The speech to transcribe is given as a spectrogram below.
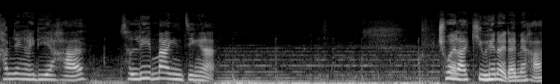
ทำยังไงดีอะคะ ฉันรีบมากจริงๆอะ ช่วยรัดคิวให้หน่อยได้ไหมคะ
